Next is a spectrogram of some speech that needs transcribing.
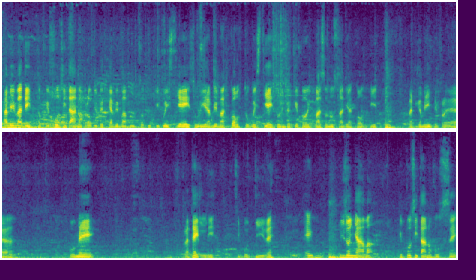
aveva detto che Positano proprio perché aveva avuto tutti questi esuli, aveva accolto questi esuli perché poi qua sono stati accolti praticamente eh, come fratelli, si può dire, e bisognava che Positano fosse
